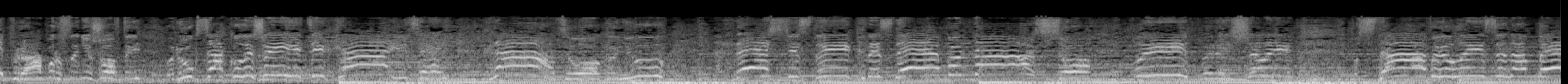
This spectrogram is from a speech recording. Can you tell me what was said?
і прапор синьо-жовтий у рюкзаку лежить, і хай цей град огоню нарешті зникне з неба що ви перейшли, поставили на мене.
